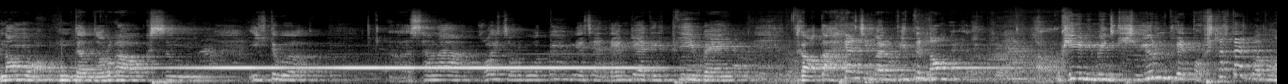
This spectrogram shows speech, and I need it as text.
ном хүнд зураг өгсөн. Илдэг санаа гой зургууд биенээ сайн дамжаад ирдэг юм байна. Тэгээ одоо ахаач юм байна бид нар ном хийн юм гэж ер нь тэгээд туршлагатай л болмоор адгийн наадах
